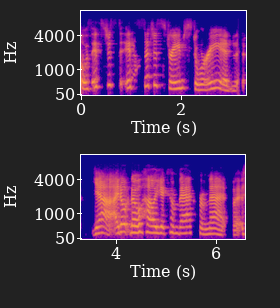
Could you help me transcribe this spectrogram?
knows it's just it's such a strange story and yeah i don't know how you come back from that but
